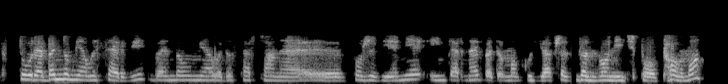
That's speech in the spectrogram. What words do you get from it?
które będą miały serwis, będą miały dostarczane pożywienie, internet, będą mogli zawsze zadzwonić po pomoc,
